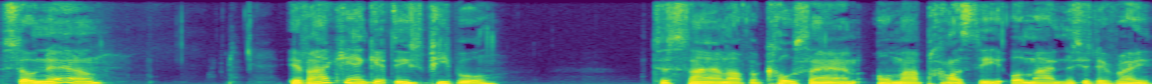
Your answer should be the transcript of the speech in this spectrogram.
So now, if I can't get these people to sign off or co-sign on my policy or my initiative, right,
